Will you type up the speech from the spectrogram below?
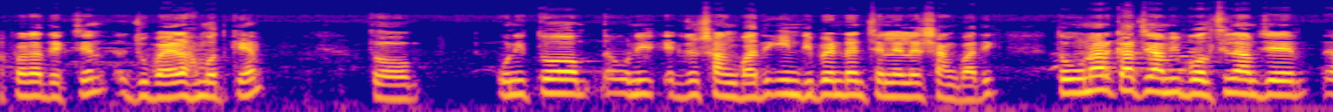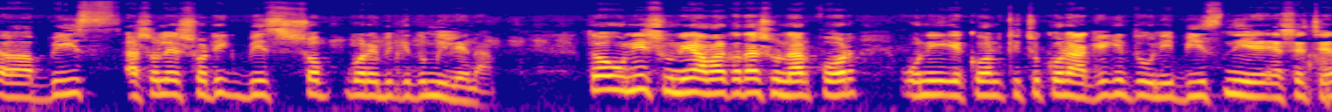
আপনারা দেখছেন জুবাইর আহমদকে। তো উনি তো উনি একজন সাংবাদিক ইন্ডিপেন্ডেন্ট চ্যানেলের সাংবাদিক। তো উনার কাছে আমি বলছিলাম যে বীজ আসলে সঠিক বীজ সব করে কিন্তু মিলে না। তো উনি শুনে আমার কথা শোনার পর উনি এখন কিছুক্ষণ আগে কিন্তু উনি বীজ নিয়ে এসেছেন।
